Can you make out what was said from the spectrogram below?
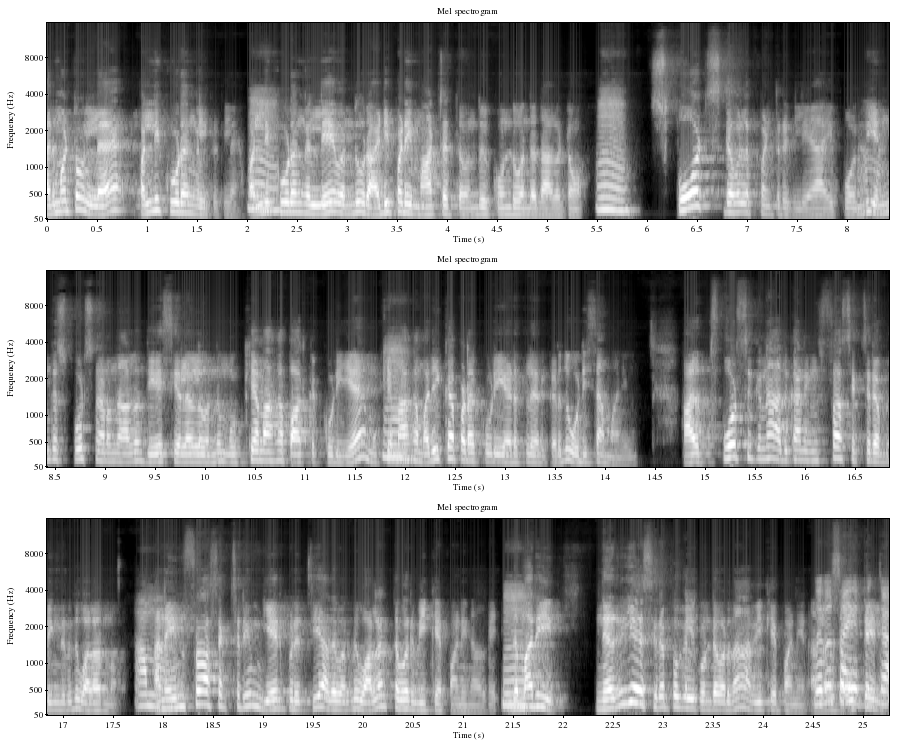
அது மட்டும் இல்ல பள்ளிக்கூடங்கள் இருக்குல்ல. பள்ளிக்கூடங்கள்லயே வந்து ஒரு அடிப்படை மாற்றத்தை வந்து கொண்டு வந்ததாகட்டும். ஸ்போர்ட்ஸ் டெவலப்மெண்ட் இருக்கு இல்லையா இப்போ வந்து. எந்த ஸ்போர்ட்ஸ் நடந்தாலும் தேசிய அளவுல வந்து முக்கியமாக பார்க்கக்கூடிய முக்கியமாக மதிக்கப்படக்கூடிய இடத்துல இருக்கிறது ஒடிசா மாநிலம். அது ஸ்போர்ட்ஸுக்குன்னா அதுக்கான இன்ஃப்ராஸ்ட்ரக்சர் அப்படிங்கிறது வளரணும். அந்த இன்ஃப்ராஸ்ட்ரக்சரையும் ஏற்படுத்தி அதை வந்து வளர்த்தவர் வி கே பாண்டியன் அவர்கள். இந்த. மாதிரி நிறைய சிறப்புகள் கொண்டவர் தான் வி கே பாண்டியன் விவசாயத்துக்கு.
